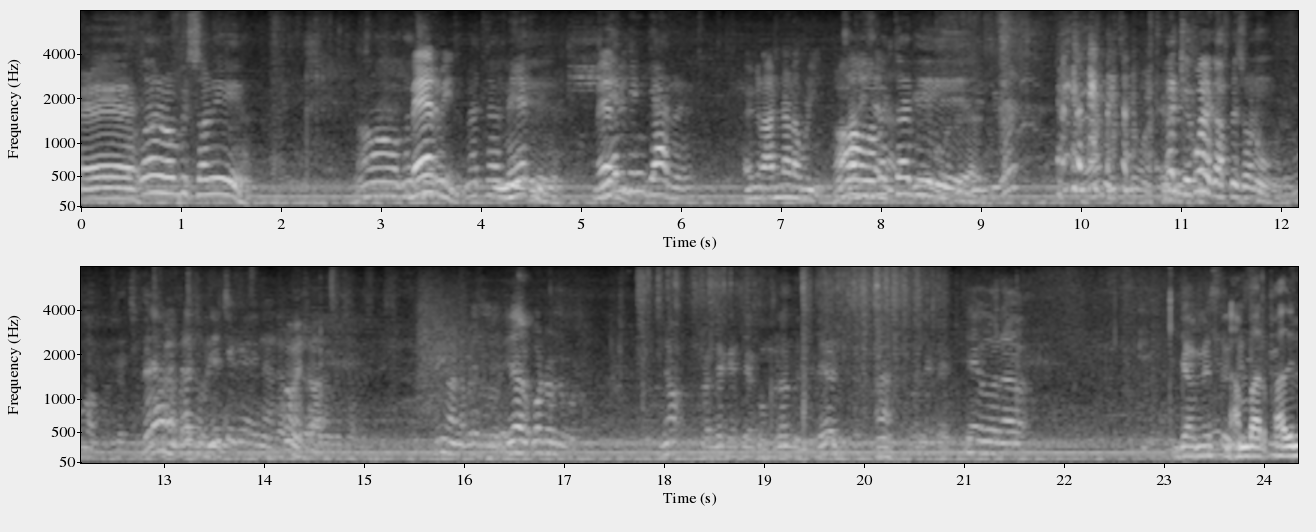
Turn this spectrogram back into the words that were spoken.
Eh, ma non ho visto io ಮೇರ್ವಿನ್ ಮೇರ್ವಿನ್ ಮೇರ್ವಿನ್ ಯಾರು ಹೆಂಗ್ರ ಅಣ್ಣಾಡ ಹುಡಿ a pegar pessoa não. No, olha que tinha comprado o dinheiro. Olha me. Number 13.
